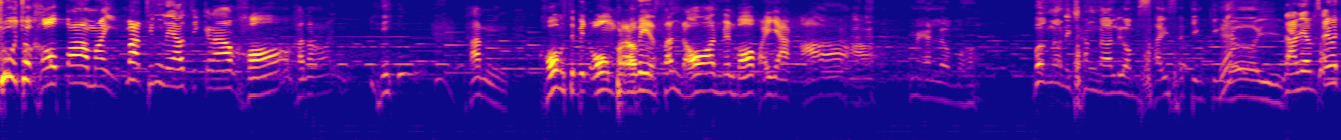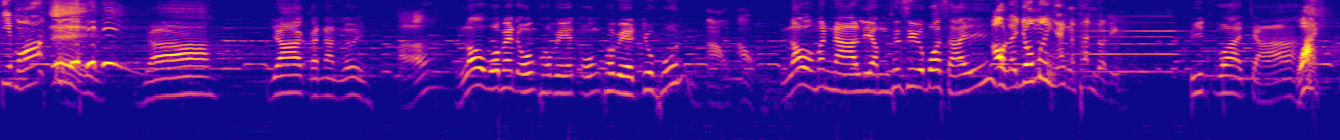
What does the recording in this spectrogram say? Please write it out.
ชูชกเขาป้าไม่มาถึงแล้วสิกล่าวขอขน้อย ท่านคงจะเป็นองค์ประเวสสันดรเป็นบอไปอยากอาแม่นแล้วหมอเบิ่งแล้วในช่างนาเลื่อมใสซะจริง ๆ เลยนาเรียมใส่มาตีหมออยาอยากันนั่นเลย เออเล่าว่าแม่นองค์พระเวทองค์พระเวทอยู่พุ่นเอาเอาเล่ามันนาเหลี่ยมซื่อๆบ่ใสเอาแล้วโยมมือยังกันท่านดอดิปิดว่าจ๋าว้ายปิด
